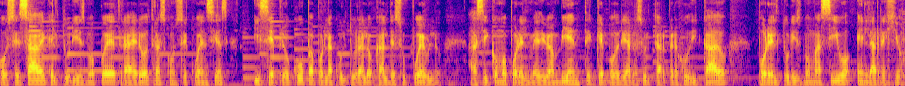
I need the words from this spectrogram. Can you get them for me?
José sabe que el turismo puede traer otras consecuencias y se preocupa por la cultura local de su pueblo, así como por el medio ambiente que podría resultar perjudicado por el turismo masivo en la región.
